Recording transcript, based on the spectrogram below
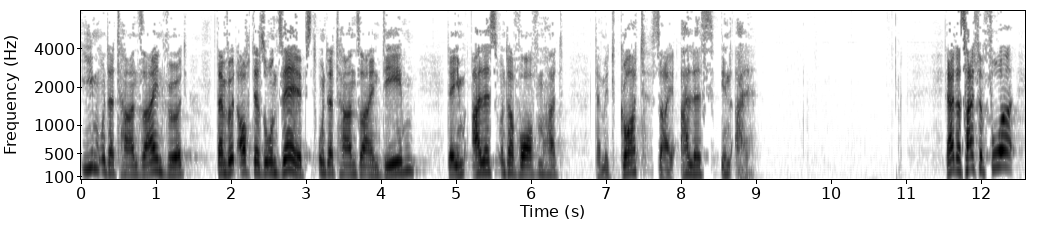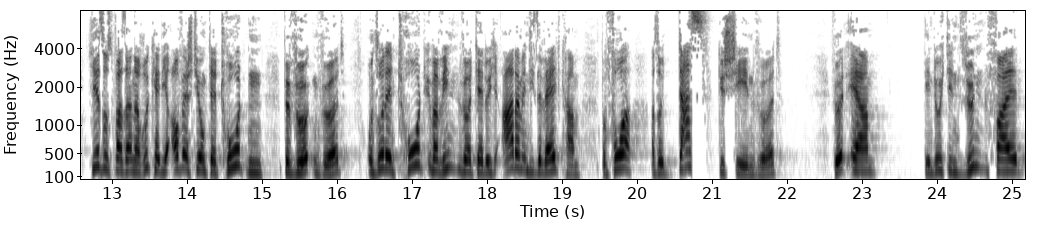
ihm untertan sein wird, dann wird auch der Sohn selbst untertan sein dem, der ihm alles unterworfen hat, damit Gott sei alles in all. Ja, das heißt, bevor Jesus bei seiner Rückkehr die Auferstehung der Toten bewirken wird und so den Tod überwinden wird, der durch Adam in diese Welt kam, bevor also das geschehen wird, wird er den durch den Sündenfall,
